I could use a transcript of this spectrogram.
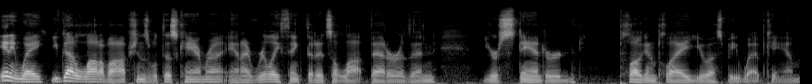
Anyway, you've got a lot of options with this camera, and I really think that it's a lot better than your standard plug and play USB webcam.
